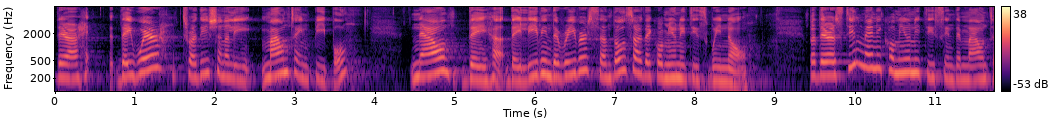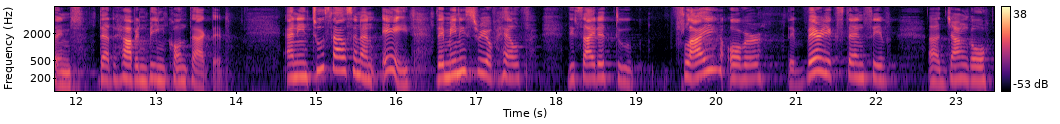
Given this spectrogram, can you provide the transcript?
They, are, they were traditionally mountain people, now they, they live in the rivers, and those are the communities we know. But there are still many communities in the mountains that haven't been contacted. And in 2008, the Ministry of Health decided to fly over the very extensive uh, jungle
